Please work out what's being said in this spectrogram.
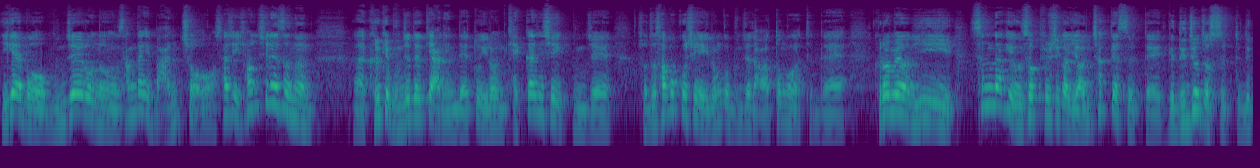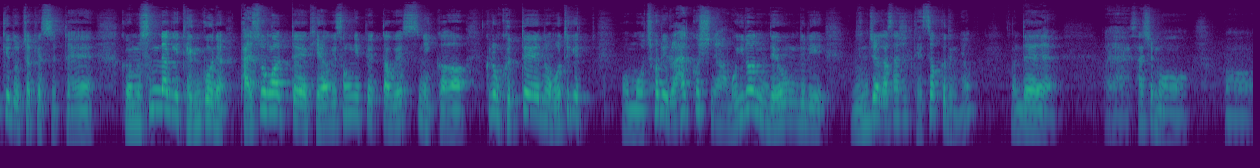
이게 뭐 문제로는 상당히 많죠. 사실 현실에서는 아, 그렇게 문제될 게 아닌데 또 이런 객관식 문제 저도 사법고시에 이런 거 문제 나왔던 것 같은데 그러면 이 승낙의 의사 표시가 연착됐을 때 늦어졌을 때 늦게 도착했을 때 그러면 승낙이 된 거냐 발송할 때 계약이 성립했다고 했으니까 그럼 그때는 어떻게 어, 뭐 처리를 할 것이냐 뭐 이런 내용들이 문제가 사실 됐었거든요. 근데 사실 뭐 어,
